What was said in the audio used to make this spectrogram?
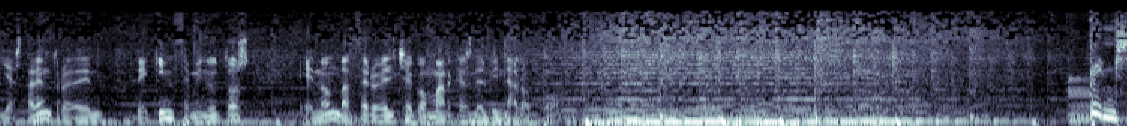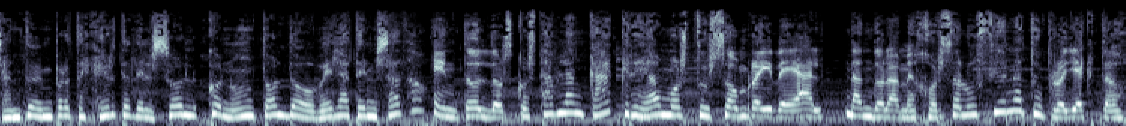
y hasta dentro de, 15 minutos en Onda Cero Elche con Marcas del Vinalopó. ¿Pensando en protegerte del sol con un toldo o vela tensado? En Toldos Costa Blanca creamos tu sombra ideal, dando la mejor solución a tu proyecto.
